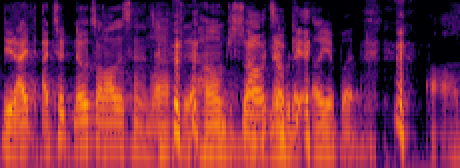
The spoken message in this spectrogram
Dude, I, I took notes on all this and then left it at home just so no, I remember okay. to tell you. But, um,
